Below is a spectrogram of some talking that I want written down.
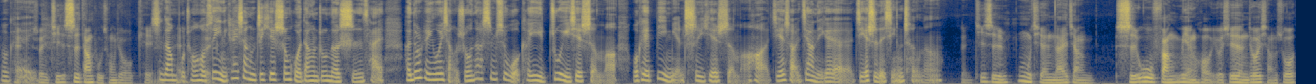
，OK，所以其实适当补充就 OK，适当补充后，所以你看，像这些生活当中的食材，很多人因为想说，那是不是我可以注意一些什么？我可以避免吃一些什么？哈，减少这样的一个节食的形成呢？对，其实目前来讲，食物方面，哈，有些人就会想说。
